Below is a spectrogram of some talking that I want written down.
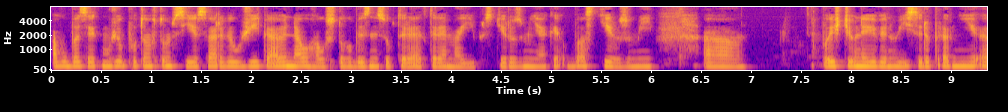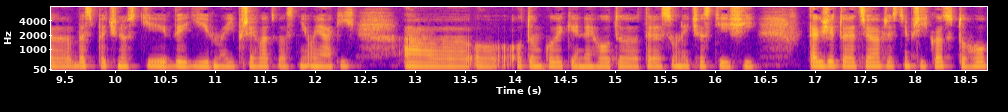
A vůbec, jak můžou potom v tom CSR využít právě know-how z toho biznesu, které, které mají. Prostě rozumí nějaké oblasti, rozumí Pojišťovny věnují se dopravní eh, bezpečnosti, vědí, mají přehled vlastně o nějakých, o, o tom, kolik je nehod, eh, které jsou nejčastější. Takže to je třeba přesně příklad toho,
